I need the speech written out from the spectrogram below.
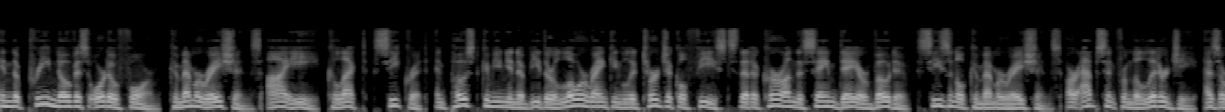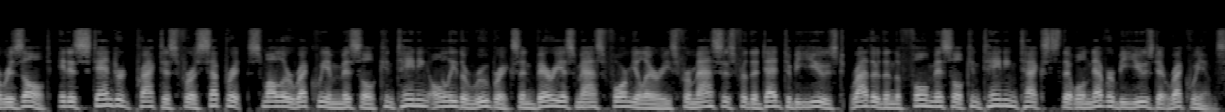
In the pre-Novus Ordo form, commemorations i.e., collect, secret, and post-communion of either lower-ranking liturgical feasts that occur on the same day or votive, seasonal commemorations are absent from the liturgy. As a result, it is standard practice for a separate, smaller Requiem Missal containing only the rubrics and various Mass formularies for Masses for the dead to be used, rather than the full Missal containing texts that will never be used at Requiems.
